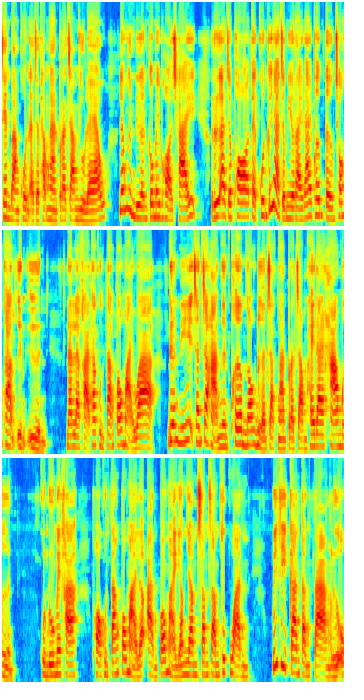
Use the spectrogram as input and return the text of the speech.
เช่นบางคนอาจจะทำงานประจำอยู่แล้ว แล้วเงินเดือนก็ไม่พอใช้ หรืออาจจะพอแต่คุณก็อยากจะมีรายได้เพิ่มเติมช่องทางอื่น ๆนั่นแหละค่ะ ถ้าคุณตั้งเป้าหมายว่า เดือนนี้ฉันจะหาเงินเพิ่มนอกเหนือจากงานประจำให้ได้ห้าหมื่นคุณรู้ไหมคะ พอคุณตั้งเป้าหมายแล้วอ่านเป้าหมายย้ำๆซ้ำๆทุกวัน วิธีการต่างๆ หรือโอ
